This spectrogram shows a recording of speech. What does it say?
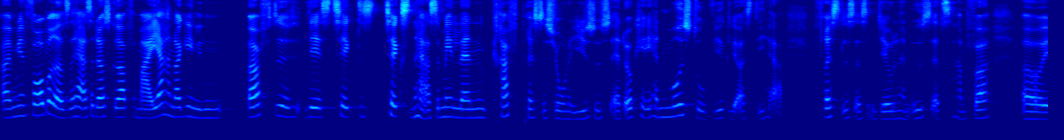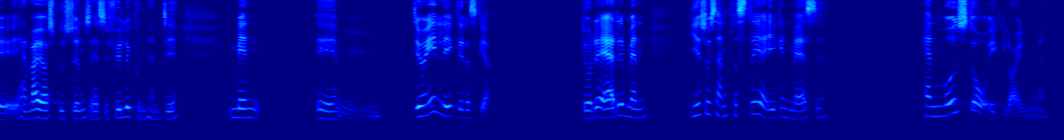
Og i min forberedelse her, så er det også gået op for mig, jeg har nok egentlig ofte læst teksten her som en eller anden kraftpræstation af Jesus, at okay, han modstod virkelig også de her fristelser, som djævlen han udsatte ham for, og øh, han var jo også Guds søn, så selvfølgelig kunne han det. Men øh, det er jo egentlig ikke det, der sker. Jo, det er det, men Jesus han præsterer ikke en masse. Han modstår ikke løgnene.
